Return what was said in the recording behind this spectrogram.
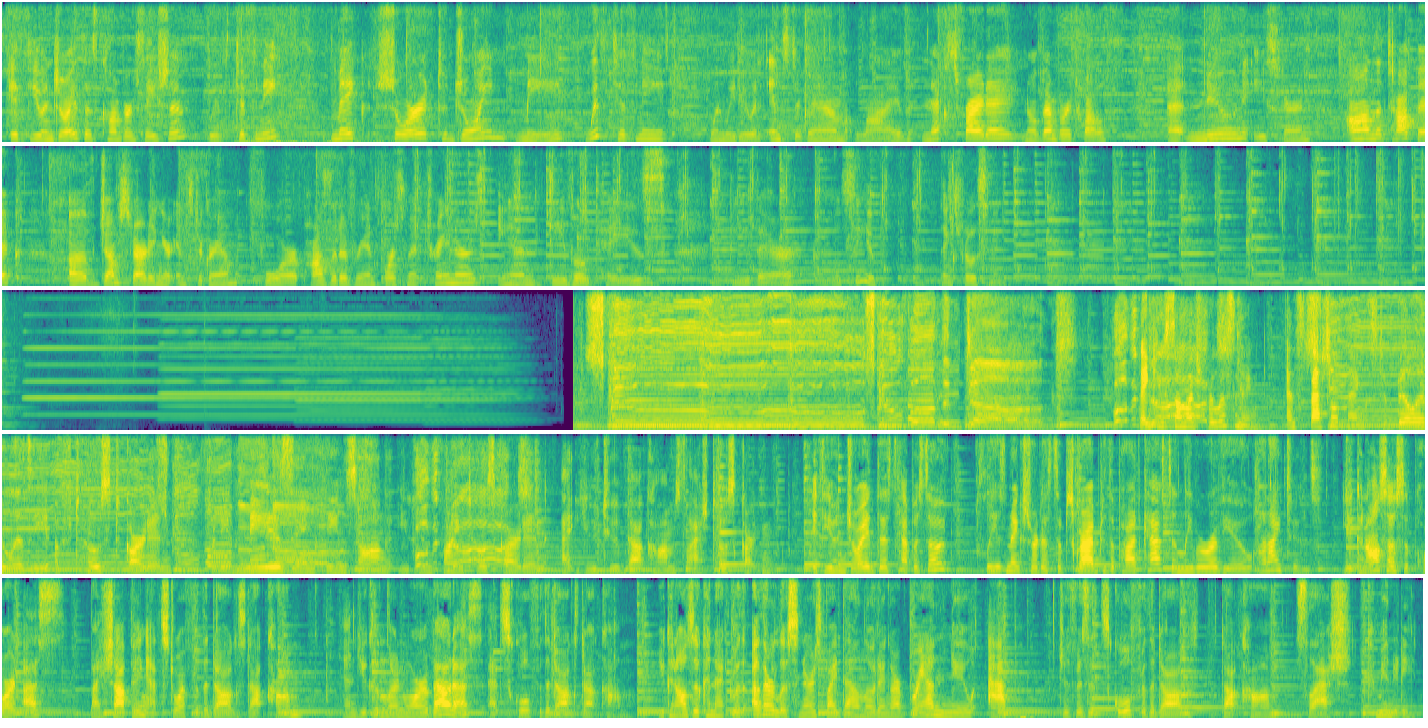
If you enjoyed this conversation with Tiffany, make sure to join me with Tiffany when we do an Instagram live next Friday, November 12th at noon Eastern on the topic of jumpstarting your Instagram for positive reinforcement trainers and devotees. Be there. I will see you. Thanks for listening. Thank you so much for listening. And special thanks to Bill and Lizzie of Toast Garden for the amazing theme song. You can find Toast Garden at youtube.com slash toastgarden. If you enjoyed this episode, please make sure to subscribe to the podcast and leave a review on iTunes. You can also support us by shopping at storeforthedogs.com and you can learn more about us at schoolforthedogs.com. You can also connect with other listeners by downloading our brand new app. Just visit schoolforthedogs.com slash community.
